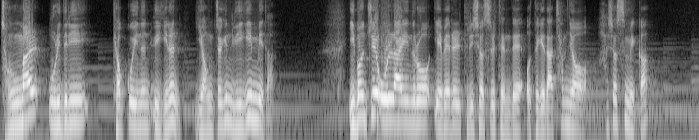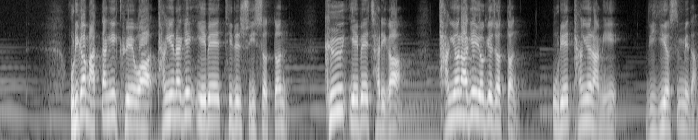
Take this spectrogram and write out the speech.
정말 우리들이 겪고 있는 위기는 영적인 위기입니다. 이번 주에 온라인으로 예배를 들으셨을 텐데 어떻게 다 참여하셨습니까? 우리가 마땅히 교회와 당연하게 예배 드릴 수 있었던 그 예배 자리가 당연하게 여겨졌던 우리의 당연함이 위기였습니다.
